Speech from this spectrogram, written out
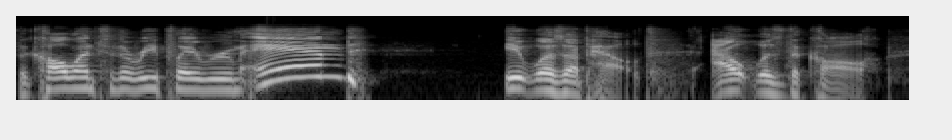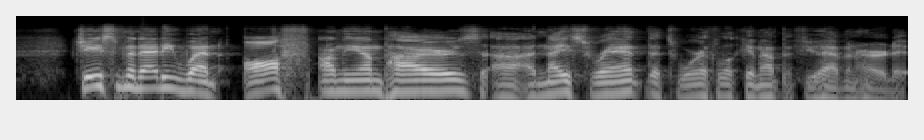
The call went to the replay room, and it was upheld. Out was the call. Jason Benetti went off on the umpires, uh, a nice rant that's worth looking up if you haven't heard it.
